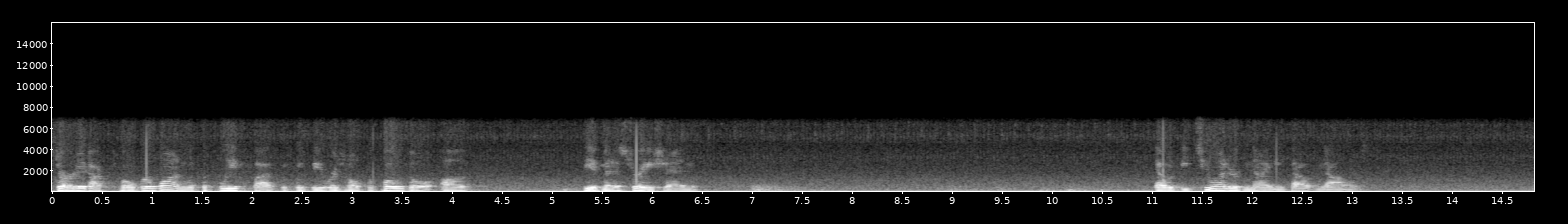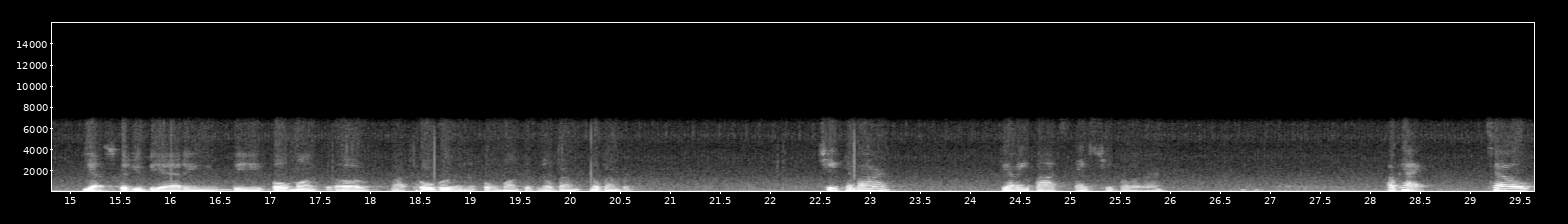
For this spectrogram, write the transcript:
started October one with the police class, which was the original proposal of the administration, that would be two hundred and ninety thousand dollars. Yes, because you'd be adding the full month of October and the full month of November, November. Chief Navarre, do you have any thoughts? Thanks, Chief Oliver. Okay, so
